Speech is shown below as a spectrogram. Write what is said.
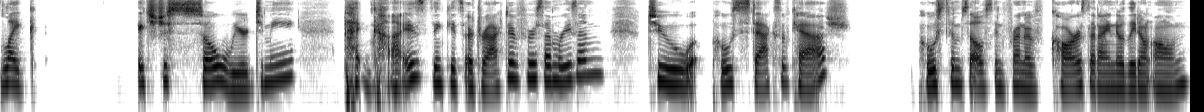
Like, it's just so weird to me that guys think it's attractive for some reason to post stacks of cash, post themselves in front of cars that I know they don't own.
